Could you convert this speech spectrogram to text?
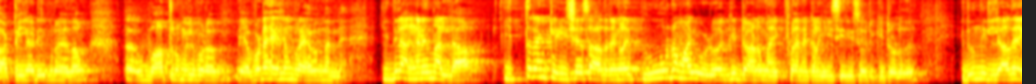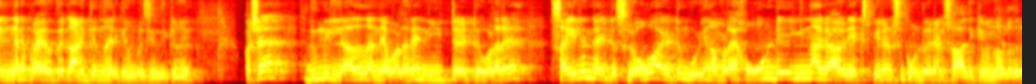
കട്ടിലിനടി പ്രേതം ബാത്റൂമിൽ പ്രേതം എവിടെയായാലും പ്രേതം തന്നെ. ഇതിൽ അങ്ങനെയൊന്നല്ല ഇത്തരം ക്ലീശ സാധനങ്ങളെ പൂർണമായി ഒഴിവാക്കിയിട്ടാണ് മൈക്ക് ഫ്ലൈനൊക്കെ ഈ സീരീസ് ഒരുക്കിയിട്ടുള്ളത്. ഇതൊന്നും ഇല്ലാതെ എങ്ങനെ പ്രേതത്തെ കാണിക്കുന്നതായിരിക്കും നമ്മൾ ചിന്തിക്കുന്നത് പക്ഷേ ഇതൊന്നും ഇല്ലാതെ തന്നെ വളരെ നീറ്റായിട്ട് വളരെ സൈലന്റ് ആയിട്ട് സ്ലോ ആയിട്ടും കൂടി നമ്മളെ ഹോൺ ചെയ്യുന്ന ഒരു ആ ഒരു എക്സ്പീരിയൻസ് കൊണ്ടുവരാൻ സാധിക്കുമെന്നുള്ളത്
